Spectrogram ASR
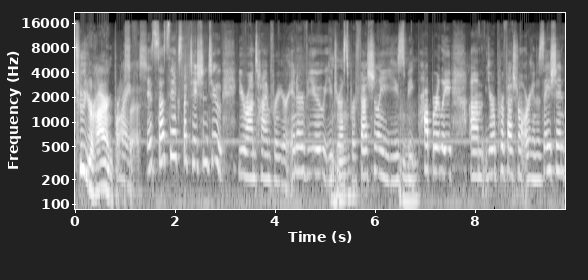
to your hiring process. Right. It sets the expectation too. You're on time for your interview. You dress Mm-hmm. professionally. You speak properly. Um, you're a professional organization.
